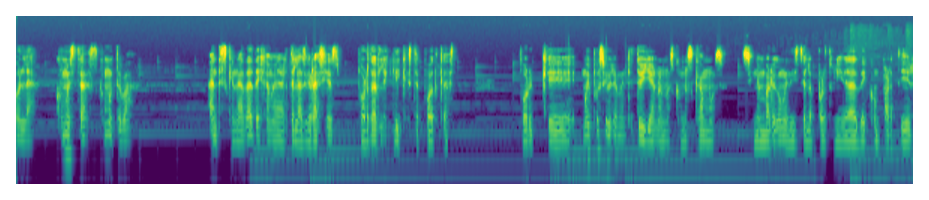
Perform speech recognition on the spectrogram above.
Hola, ¿cómo estás? ¿Cómo te va? Antes que nada, déjame darte las gracias por darle clic a este podcast, porque muy posiblemente tú y yo no nos conozcamos, sin embargo me diste la oportunidad de compartir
